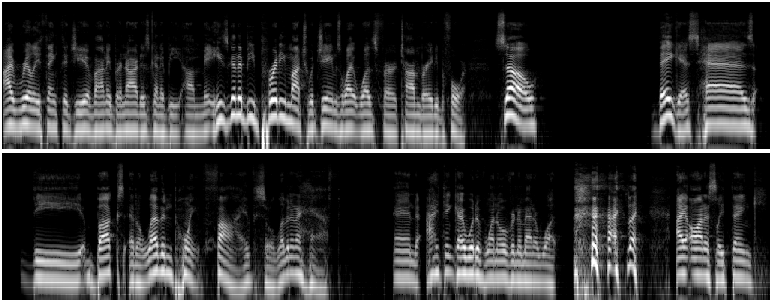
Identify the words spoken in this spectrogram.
I really think that Giovani Bernard is going to be amazing. He's going to be pretty much what James White was for Tom Brady before. So Vegas has the Bucks at 11.5, so 11 and a half and I think I would have went over no matter what. I like I honestly think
